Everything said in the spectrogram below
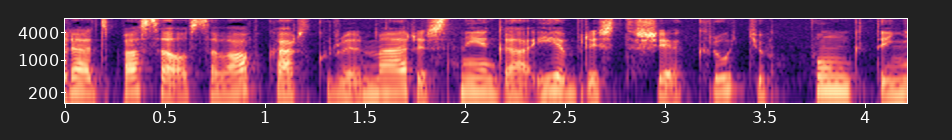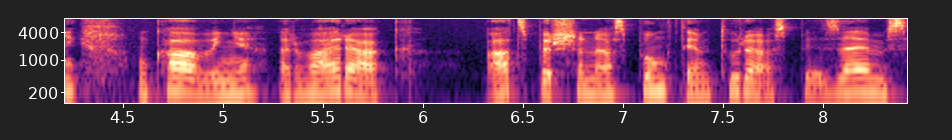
redz pasauli savā apkārt, kur vienmēr ir sniegā iebrista šie kruķu punktiņi, un kā viņa ar vairāk atspēršanās punktiem turās pie zemes,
